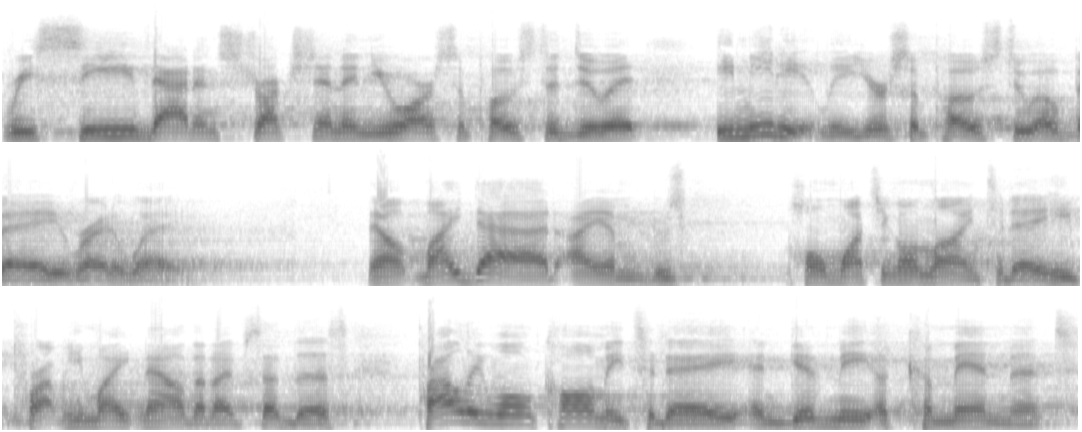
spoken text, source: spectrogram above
receive that instruction and you are supposed to do it immediately. You're supposed to obey right away. Now, my dad, I am who's home watching online today. He pro- he might now that I've said this probably won't call me today and give me a commandment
